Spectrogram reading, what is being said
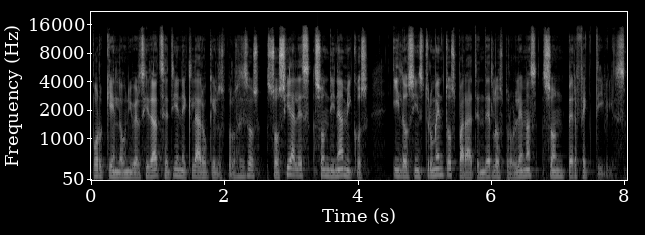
porque en la universidad se tiene claro que los procesos sociales son dinámicos y los instrumentos para atender los problemas son perfectibles.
